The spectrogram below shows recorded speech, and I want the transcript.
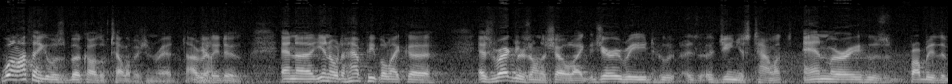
Well, I think it was because of television, Red. I really Yeah. do. And, uh, you know, to have people like, uh, as regulars on the show, like Jerry Reed, who is a genius talent, Anne Murray, who's probably the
